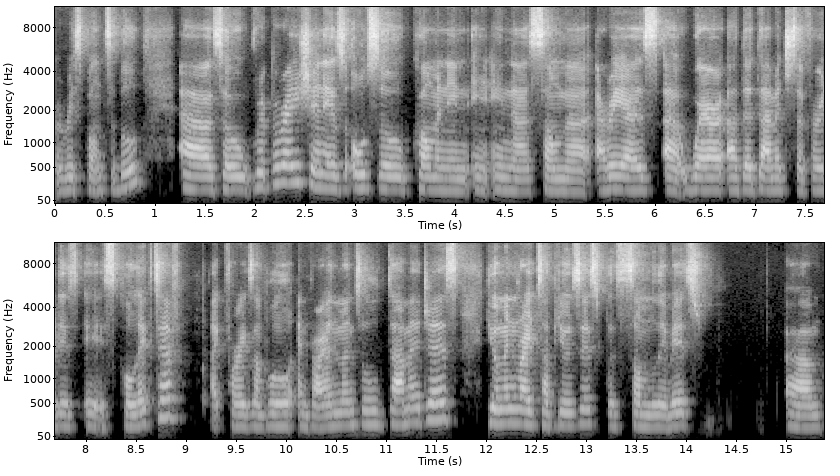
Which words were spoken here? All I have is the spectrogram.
responsible. so reparation is also common in in, in some areas where the damage suffered is, is collective like for example, environmental damages, human rights abuses with some limits, um,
